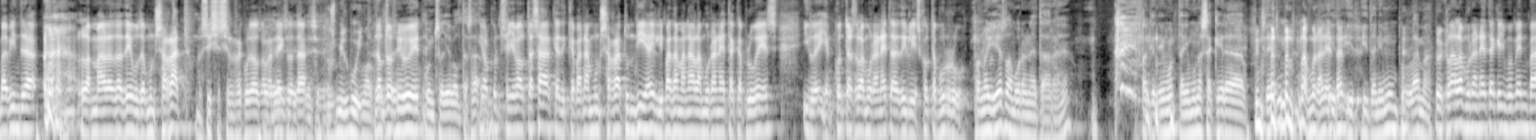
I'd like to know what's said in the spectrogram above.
va vindre la Mare de Déu de Montserrat, no sé si se'n recordeu de l'anècdota, Sí, sí, sí. 2008. Amb el Del conseller- 2008. Conseller Baltasar. i el conseller Baltasar, que, que va anar a Montserrat un dia i li va demanar a la Moraneta que plogués i, la, i en comptes de la Moraneta de dir-li, escolta, burro, Però no hi és la Moreneta ara, eh? Perquè tenim, tenim una sequera potent La Moreneta. i, i, i tenim un problema. Però clar, la Moraneta en aquell moment va,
